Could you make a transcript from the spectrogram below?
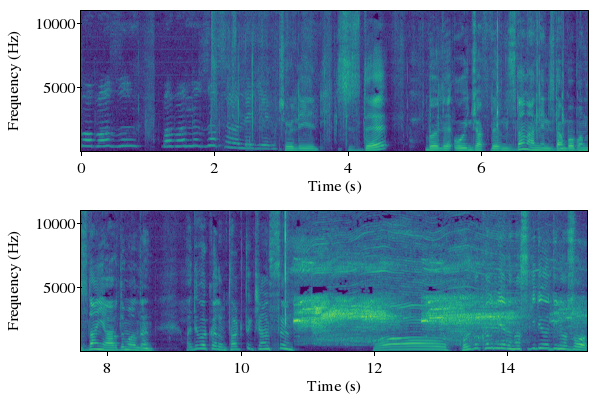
babası babanıza söyleyin. Söyleyin. Siz de böyle oyuncaklarınızdan, annenizden, babanızdan yardım alın. Hadi bakalım taktık Cansın. Oo, koy bakalım yere nasıl gidiyor dinozor?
